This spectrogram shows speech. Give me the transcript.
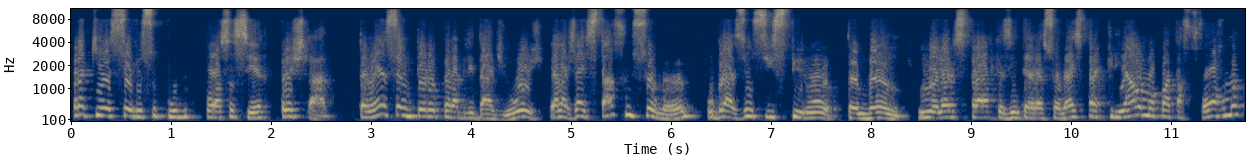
para que esse serviço público possa ser prestado. Então, essa interoperabilidade hoje, ela já está funcionando. O Brasil se inspirou também em melhores práticas internacionais para criar uma plataforma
